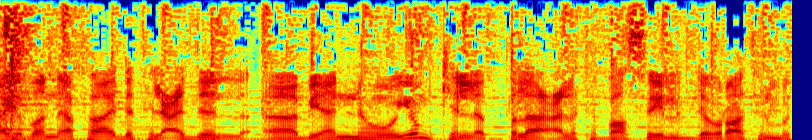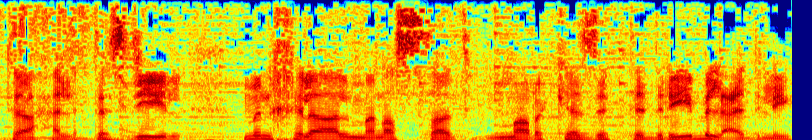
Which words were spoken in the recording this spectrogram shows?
أيضا أفادت العدل آه، بأنه يمكن الاطلاع على تفاصيل الدورات المتاحة للتسجيل من خلال منصة مركز التدريب العدلي.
